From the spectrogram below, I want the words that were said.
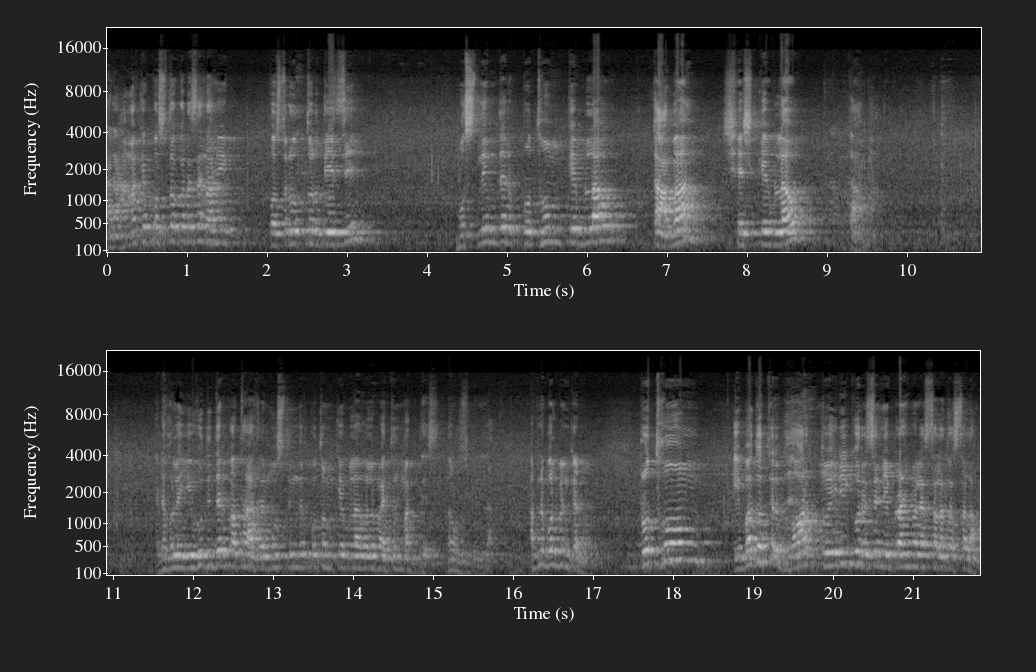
আর আমাকে প্রশ্ন করেছেন, আমি প্রশ্নের উত্তর দিয়েছি, মুসলিমদের প্রথম কেবলাও কাবা, শেষ কেবলাও কাবা। এটা হলো ইহুদিদের কথা যে মুসলিমদের প্রথম কেবলা হলো বাইতুল মাকদেস নাউজুবিল্লাহ। আপনি বলবেন কেন? প্রথম ইবাদতের ঘর তৈরি করেছেন ইব্রাহিম আলাহ সাল্লাম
